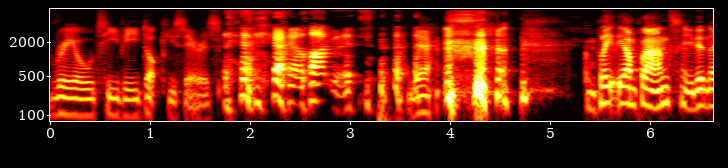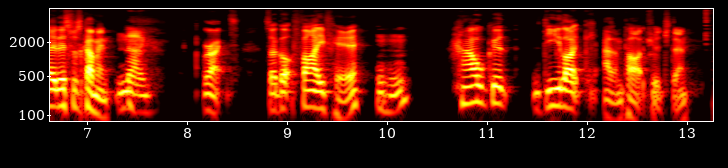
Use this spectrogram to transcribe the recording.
real TV docu series. okay, I like this. yeah. Completely unplanned. You didn't know this was coming. no. Right. So I got five here. hmm How good do you like Alan Partridge then?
